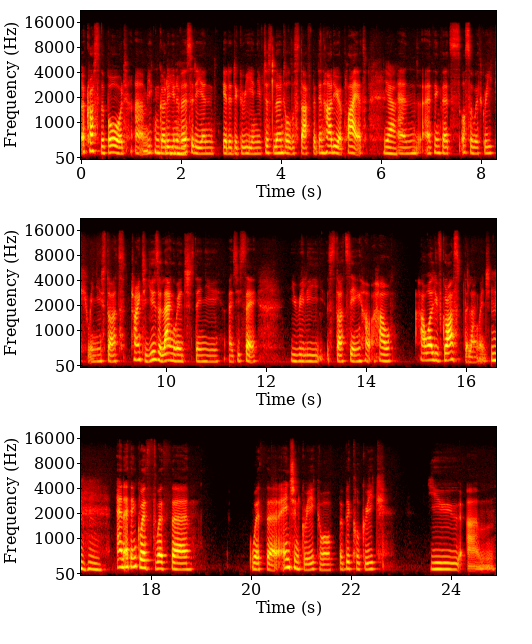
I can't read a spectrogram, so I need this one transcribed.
across the board. Um, you can go to mm-hmm. university and get a degree, and you've just learned all the stuff. But then, how do you apply it? Yeah. And I think that's also with Greek. When you start trying to use a language, then you, as you say, you really start seeing how how, how well you've grasped the language. Mm-hmm. And I think with with uh, with uh, ancient Greek or biblical Greek, you um,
